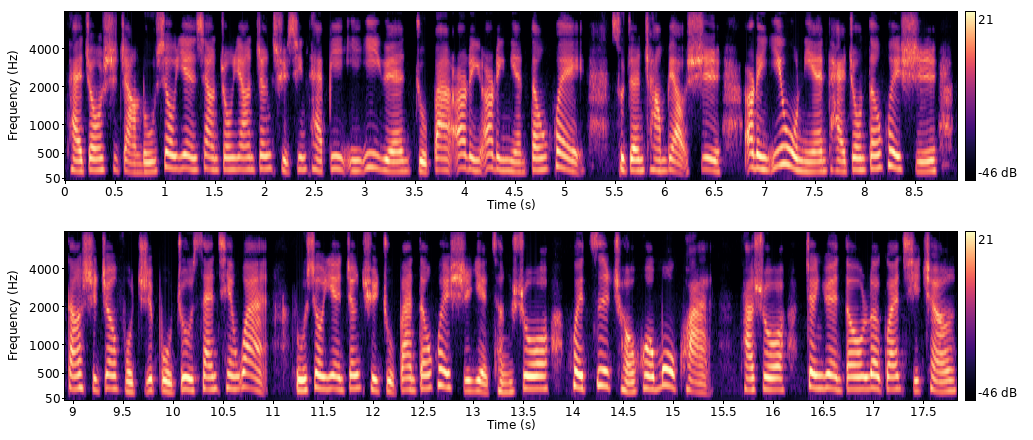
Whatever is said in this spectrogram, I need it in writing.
台中市长卢秀燕向中央争取新台币一亿元，主办二零二零年灯会。苏贞昌表示，二零一五年台中灯会时，当时政府只补助三千万。卢秀燕争取主办灯会时，也曾说会自筹或募款。他说，政院都乐观其成，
